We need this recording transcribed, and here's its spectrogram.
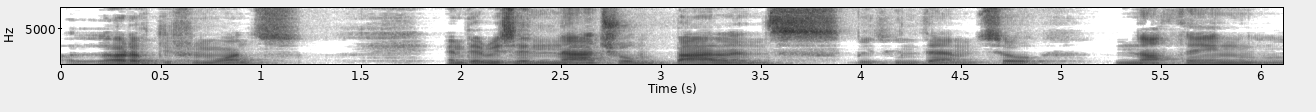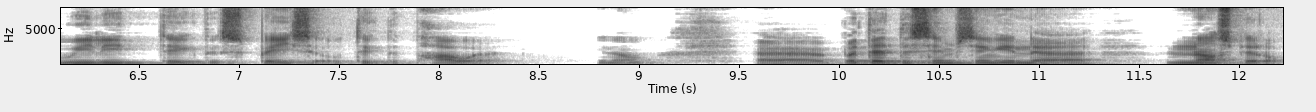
a lot of different ones, and there is a natural balance between them. So nothing really take the space or take the power, you know. Uh, but that's the same thing in, uh, an hospital.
